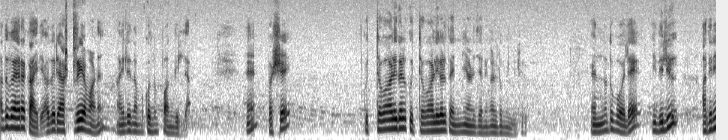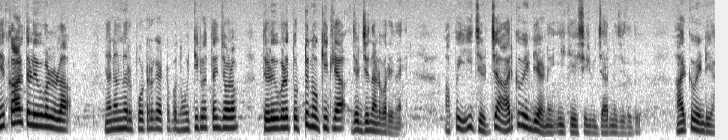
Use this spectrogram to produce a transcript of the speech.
അത് വേറെ കാര്യം. അത് രാഷ്ട്രീയമാണ്. അതിൽ നമുക്കൊന്നും പങ്കില്ല? പക്ഷേ കുറ്റവാളികൾ കുറ്റവാളികൾ തന്നെയാണ് ജനങ്ങളുടെ മുന്നിൽ. എന്നതുപോലെ ഇതിൽ അതിനേക്കാൾ തെളിവുകളുള്ള ഞാൻ അന്ന് റിപ്പോർട്ടർ കേട്ടപ്പോൾ നൂറ്റി ഇരുപത്തഞ്ചോളം തെളിവുകൾ തൊട്ട് നോക്കിയിട്ടില്ല ജഡ്ജ് എന്നാണ് പറയുന്നത്. അപ്പോൾ ഈ ജഡ്ജ് ആർക്ക് വേണ്ടിയാണ് ഈ കേസ് വിചാരണ ചെയ്തത്? ആർക്ക് വേണ്ടിയാ?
